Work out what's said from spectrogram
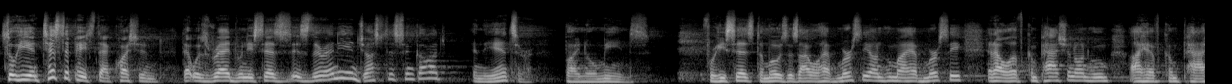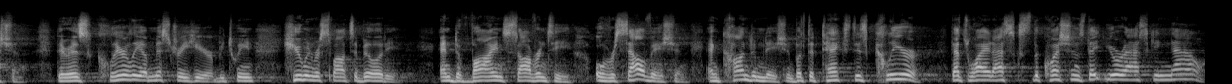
So he anticipates that question that was read when he says, Is there any injustice in God? And the answer, by no means. For he says to Moses, I will have mercy on whom I have mercy, and I will have compassion on whom I have compassion. There is clearly a mystery here between human responsibility and divine sovereignty over salvation and condemnation, but the text is clear. That's why it asks the questions that you're asking now.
